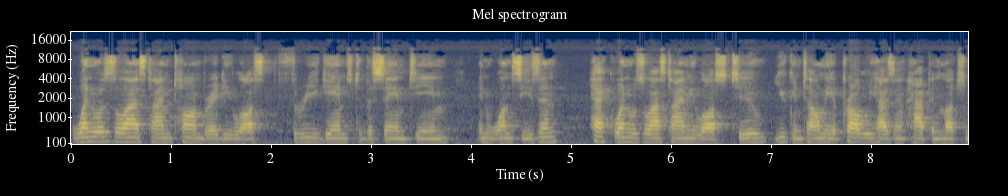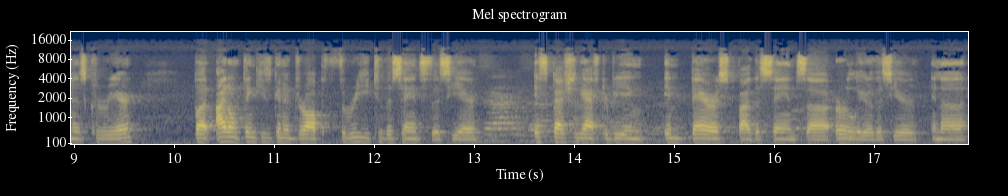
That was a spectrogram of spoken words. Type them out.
When was the last time Tom Brady lost three games to the same team in one season? Heck, when was the last time he lost two? You can tell me it probably hasn't happened much in his career, but I don't think he's going to drop three to the Saints this year, especially after being embarrassed by the Saints uh, earlier this year in a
